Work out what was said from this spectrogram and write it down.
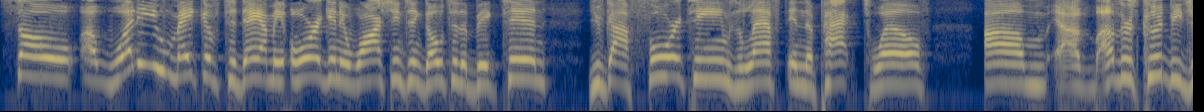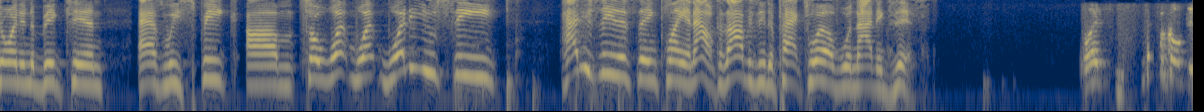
So, uh, what do you make of today? I mean, Oregon and Washington go to the Big Ten. You've got four teams left in the Pac 12. Um, uh, others could be joining the Big Ten as we speak. Um, so, what, what, what do you see? How do you see this thing playing out? Because obviously the Pac 12 will not exist. Well, it's difficult to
